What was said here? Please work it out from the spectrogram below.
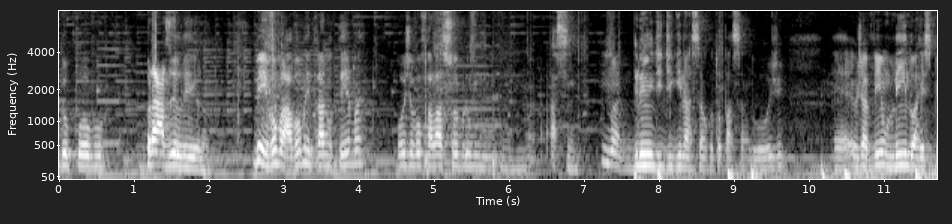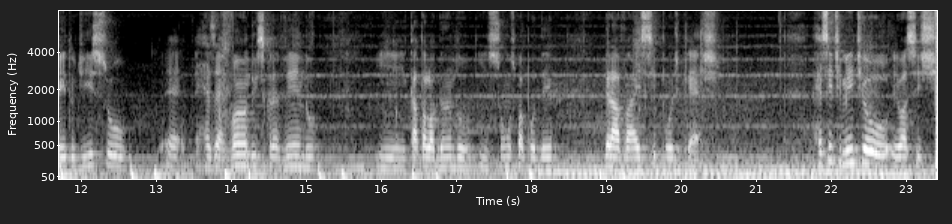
do povo brasileiro. Bem, vamos lá, vamos entrar no tema. Hoje eu vou falar sobre um, um assim, uma grande indignação que eu estou passando hoje. É, eu já venho lendo a respeito disso, é, reservando, escrevendo e catalogando insumos para poder gravar esse podcast. Recentemente eu, eu assisti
